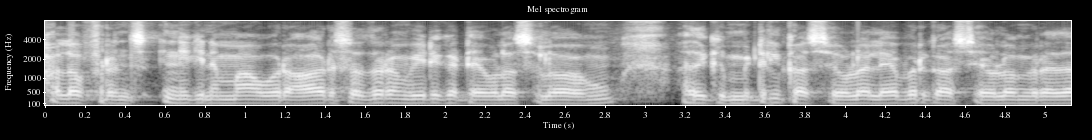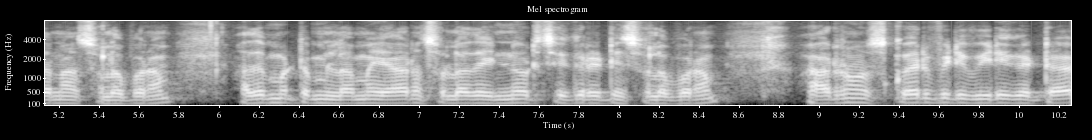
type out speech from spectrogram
ஹலோ ஃப்ரெண்ட்ஸ் இன்றைக்கி நம்ம ஒரு ஆறு சதுரம் வீடு கட்ட எவ்வளோ செலவாகும்? அதுக்கு மிடில் காஸ்ட் எவ்வளோ லேபர் காஸ்ட் எவ்வளோங்கிறத நான் சொல்ல போகிறேன் அது மட்டும் இல்லாமல் யாரும் சொல்லாத இன்னொரு சீக்கிரட்டையும் சொல்ல போகிறேன் அறுநூறு ஸ்கொயர் ஃபீட் வீடு கட்ட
